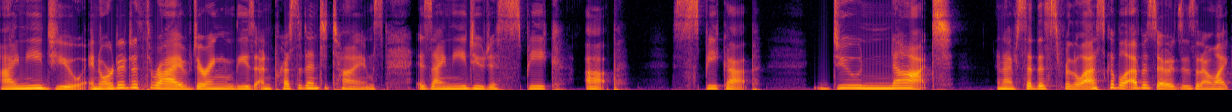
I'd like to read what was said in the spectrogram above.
I need you in order to thrive during these unprecedented times is I need you to speak up. Speak up. Do not and I've said this for the last couple episodes is that I'm like,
